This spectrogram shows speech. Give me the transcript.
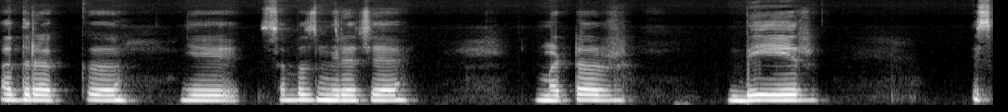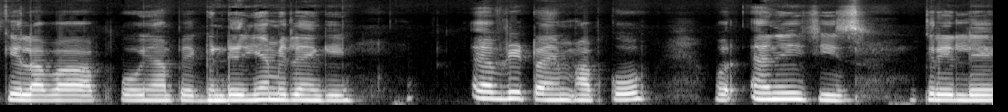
अदरक, ये सब्ज़ मिर्च है, मटर, बेर। इसके अलावा आपको यहाँ पे गंडेरियाँ मिलेंगी। एवरी टाइम आपको और एनी चीज़ करेले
